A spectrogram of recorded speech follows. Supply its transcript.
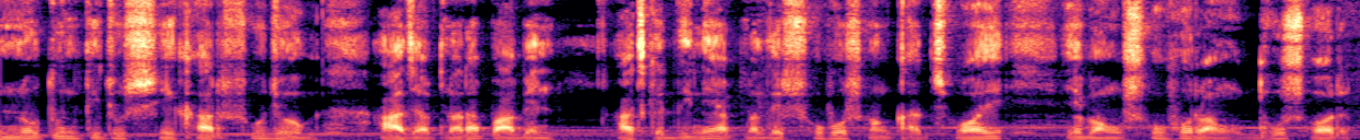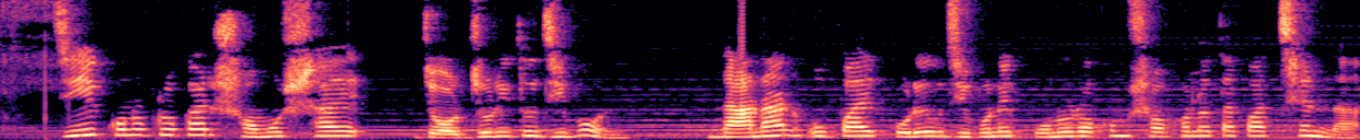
নতুন কিছু শেখার সুযোগ আজ আপনারা পাবেন। আজকের দিনে আপনাদের শুভ সংখ্যা ছয় এবং শুভ রং ধূসর। যে কোনো প্রকার সমস্যায় জর্জরিত জীবন, নানান উপায় করেও জীবনে কোনো রকম সফলতা পাচ্ছেন না।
